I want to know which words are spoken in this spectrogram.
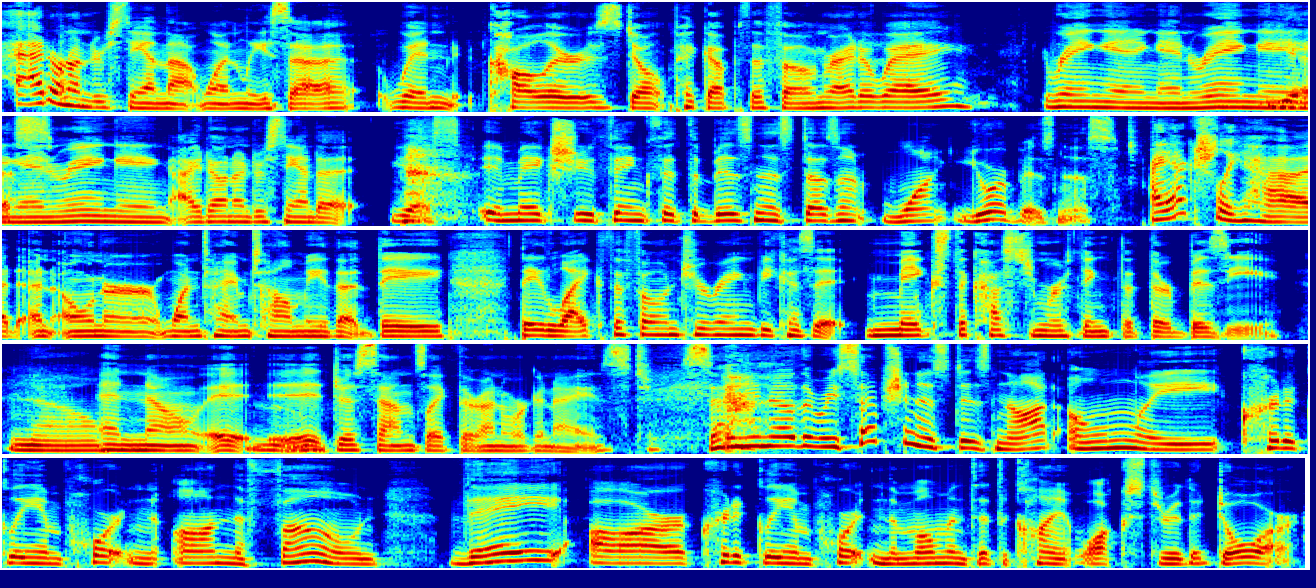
I don't understand that one, Lisa, when callers don't pick up the phone right away. Ringing and ringing Yes. and ringing. I don't understand it. Yes. It makes you think that the business doesn't want your business. I actually had an owner one time tell me that they they like the phone to ring because it makes the customer think that they're busy. No. And no, it it just sounds like they're unorganized. So And you know, the receptionist is not only critically important on the phone, they are critically important the moment that the client walks through the door.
